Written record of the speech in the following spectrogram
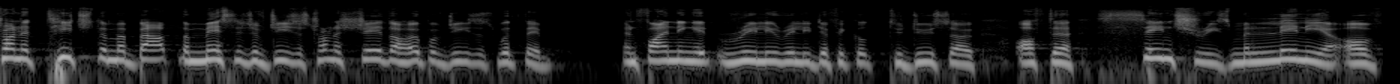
trying to teach them about the message of Jesus, trying to share the hope of Jesus with them, and finding it really, really difficult to do so after centuries, millennia of,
